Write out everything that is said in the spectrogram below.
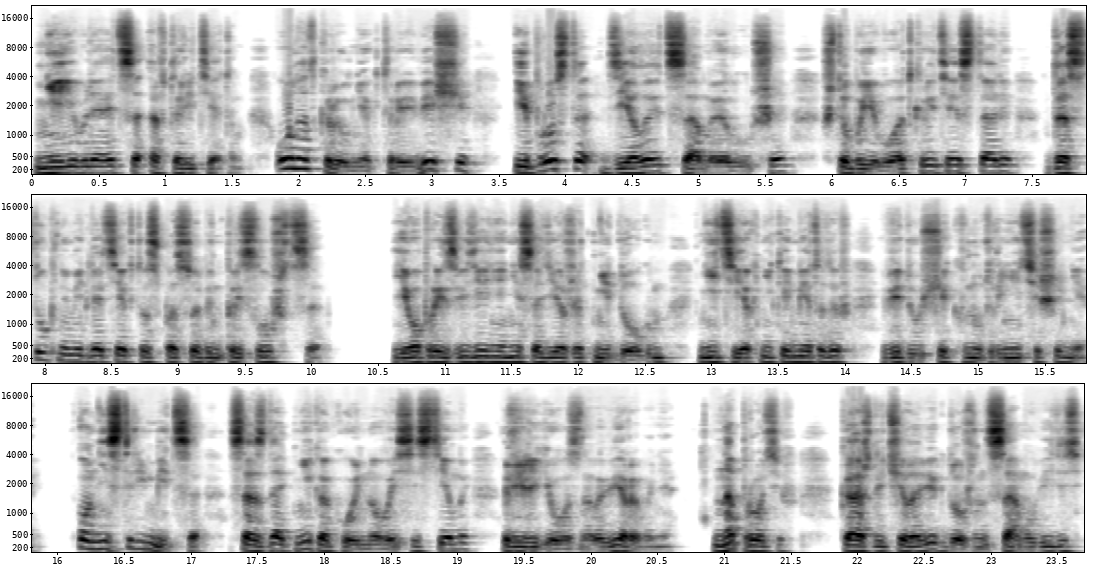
не является авторитетом. Он открыл некоторые вещи и просто делает самое лучшее, чтобы его открытия стали доступными для тех, кто способен прислушаться. Его произведения не содержат ни догм, ни техник и методов, ведущих к внутренней тишине. Он не стремится создать никакой новой системы религиозного верования. Напротив, каждый человек должен сам увидеть,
